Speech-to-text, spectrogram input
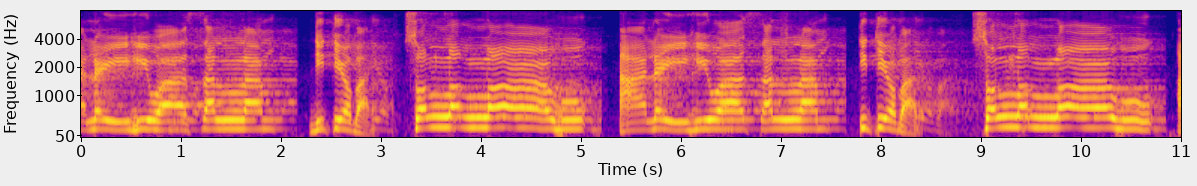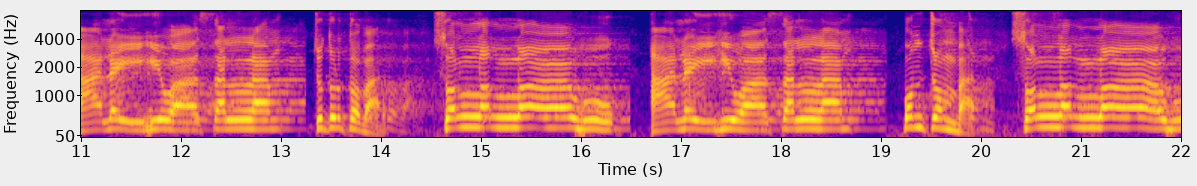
আলাইহি ওয়াসাল্লাম, দ্বিতীয়বার। সাল্লাল্লাহু আলাইহি ওয়াসাল্লাম, তৃতীয়বার। সাল্লাল্লাহু আলাইহি ওয়াসাল্লাম, চতুর্থবার। সাল্লাল্লাহু আলাইহি ওয়াসাল্লাম, পঞ্চমবার। সাল্লাল্লাহু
